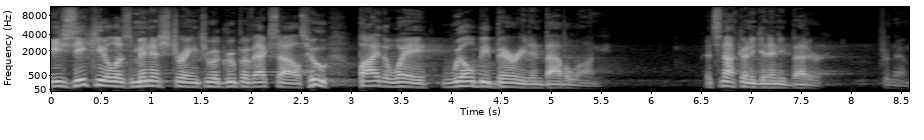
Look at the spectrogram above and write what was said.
Ezekiel is ministering to a group of exiles who, by the way, will be buried in Babylon. It's not going to get any better for them.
